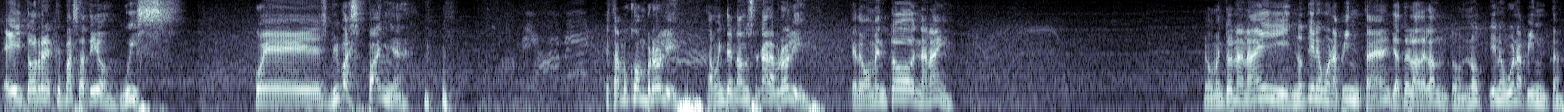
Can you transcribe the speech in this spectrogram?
¡Ey, Torres! ¿Qué pasa, tío? ¡Whis! Pues... ¡Viva España! Estamos con Broly. Estamos intentando sacar a Broly. Que de momento, Nanai. De momento Nanai no tiene buena pinta, ¿eh? Ya te lo adelanto. No tiene buena pinta.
